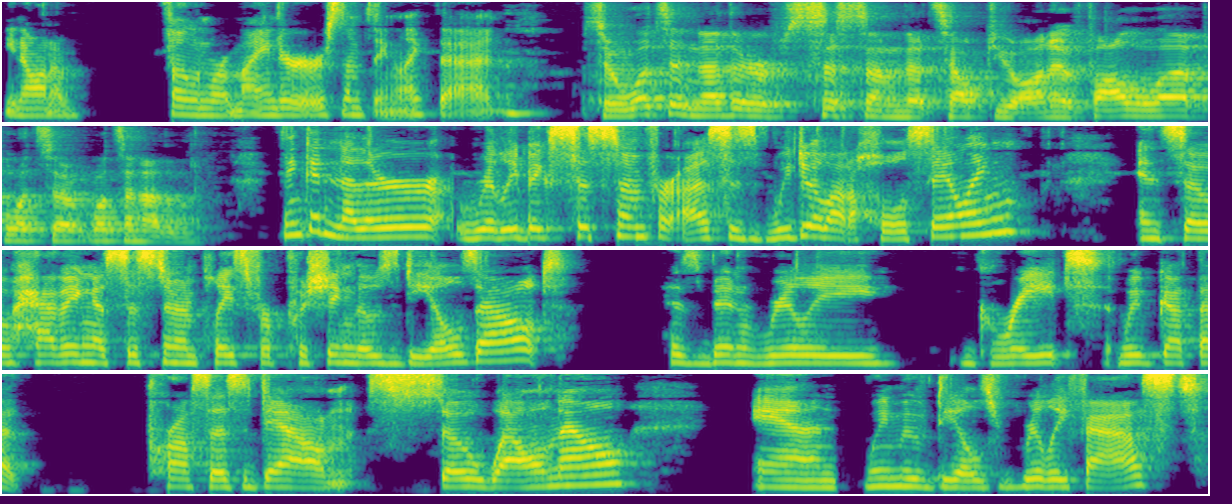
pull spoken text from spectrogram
you know, on a phone reminder or something like that. So what's another system that's helped you? I know follow up. What's a what's another one? I think another really big system for us is we do a lot of wholesaling. And so having a system in place for pushing those deals out has been really great. We've got that process down so well now and we move deals really fast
